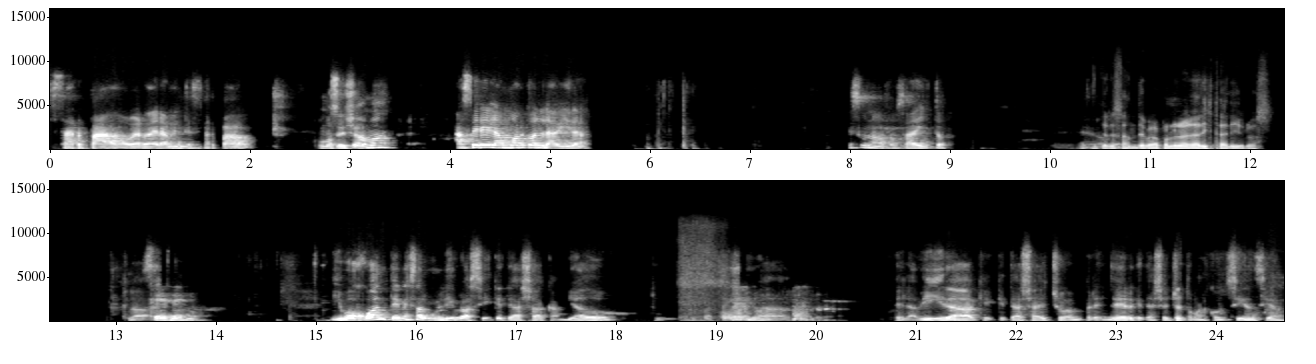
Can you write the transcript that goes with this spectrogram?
zarpado, verdaderamente zarpado. ¿Cómo se llama? Hacer el amor con la vida. Es uno rosadito. Interesante, para ponerlo en la lista de libros. Claro. Sí, sí. ¿Y vos, Juan, tenés algún libro así que te haya cambiado tu perspectiva de la vida, que, te haya hecho emprender, que te haya hecho tomar conciencia?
